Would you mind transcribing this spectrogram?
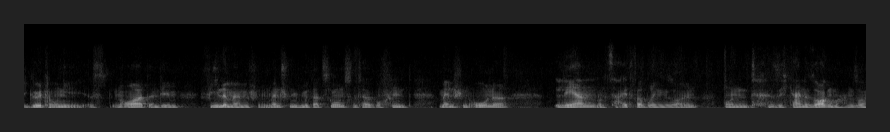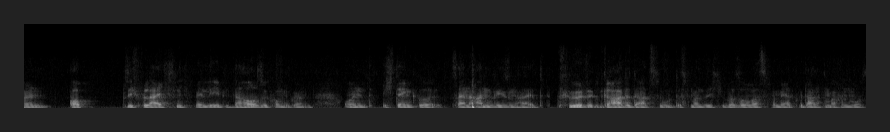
Die Goethe-Uni ist ein Ort, an dem viele Menschen, Menschen mit Migrationshintergrund, Menschen ohne lernen und Zeit verbringen sollen und sich keine Sorgen machen sollen, ob sie vielleicht nicht mehr lebend nach Hause kommen können. Und ich denke, seine Anwesenheit führt gerade dazu, dass man sich über sowas vermehrt Gedanken machen muss.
